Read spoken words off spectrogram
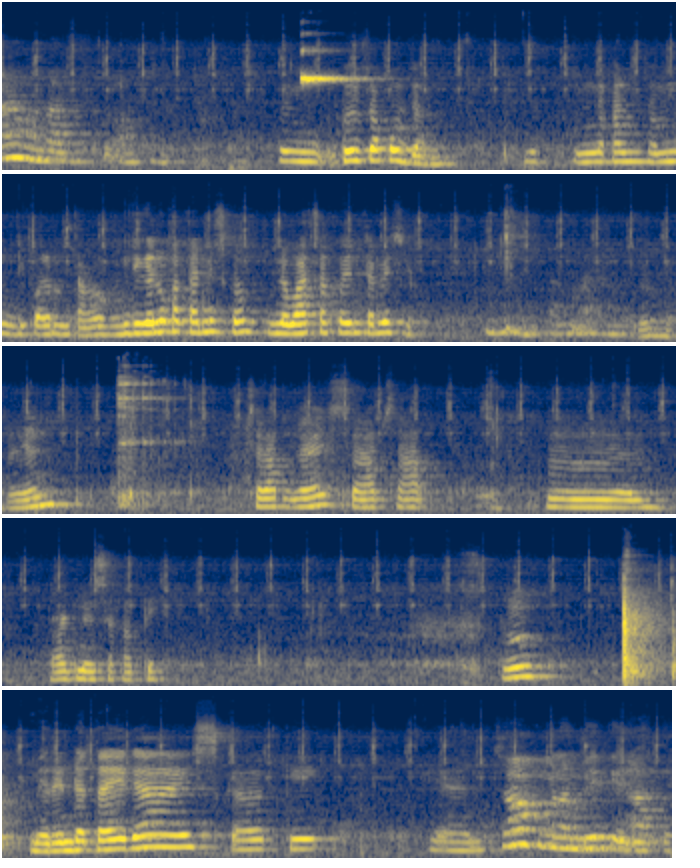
Ano nga gusto ako? Ko dyan. Yung nakalimutan, hindi ko alam ang tawag. Hindi ganun katamis ko. Nawasan ko yung tamis eh. Ayan. Sarap guys. Sarap sa mm, partner sa kape. Mm. Merinda tayo guys. Carrot cake. Yan. Saan ko man ang baking ate?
